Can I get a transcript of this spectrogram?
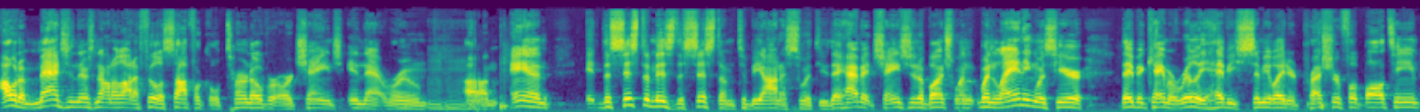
I would imagine there's not a lot of philosophical turnover or change in that room. Mm-hmm. Um, and it, the system is the system, to be honest with you. They haven't changed it a bunch. When when Lanning was here, they became a really heavy simulated pressure football team.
